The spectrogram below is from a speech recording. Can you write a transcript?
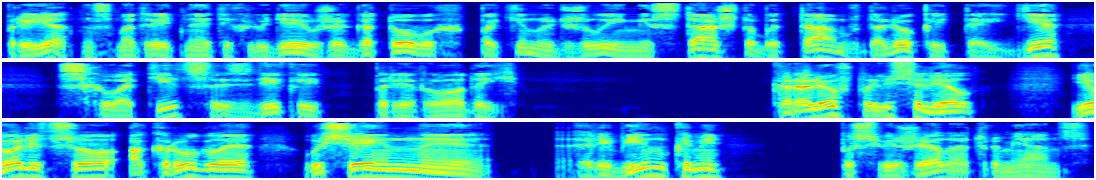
Приятно смотреть на этих людей, уже готовых покинуть жилые места, чтобы там, в далекой тайге, схватиться с дикой природой. Королев повеселел. Его лицо, округлое, усеянное рябинками, посвежело от румянца.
